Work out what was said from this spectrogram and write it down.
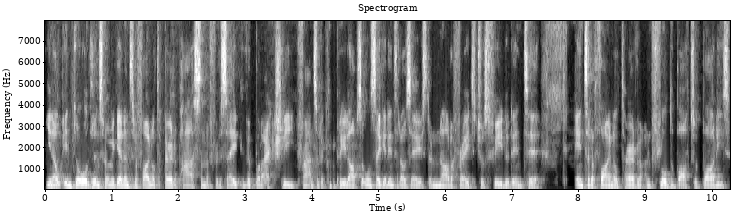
you know, indulgence when we get into the final third of passing for the sake of it. But actually, France are the complete opposite. Once they get into those areas, they're not afraid to just feed it into into the final third and flood the box with bodies.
